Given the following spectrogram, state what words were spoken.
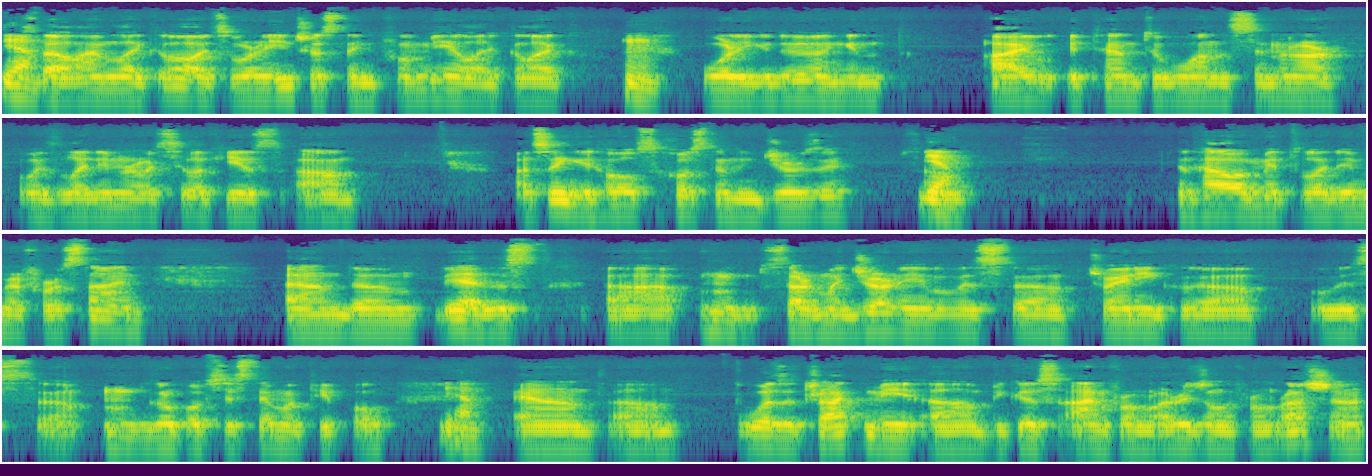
Yeah. So I'm like, oh, it's very interesting for me. Like, like, Hmm. what are you doing? And I attend to one seminar with Vladimir Vasilyev. He's, um, I think he hosts hosted in Jersey. So, Yeah. And how I met Vladimir first time, and um, yeah, this uh, started my journey with uh, training uh, with a group of Systema people. Yeah. And um, what attracted me uh, because I'm from originally from Russia.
